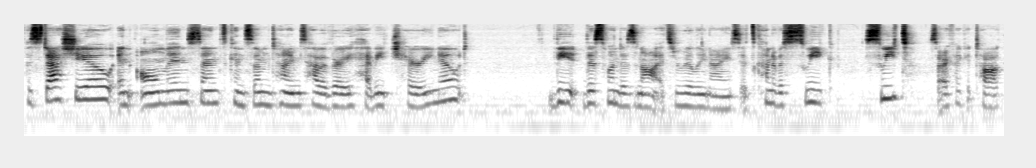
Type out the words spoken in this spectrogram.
pistachio and almond scents can sometimes have a very heavy cherry note. The this one does not. It's really nice. It's kind of a sweet sweet, sorry if I could talk,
